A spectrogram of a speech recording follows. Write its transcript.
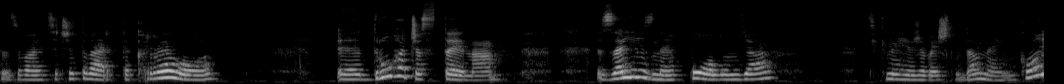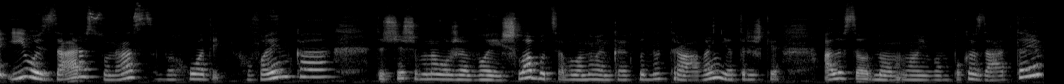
називається четверте крило. Е, Друга частина Залізне полум'я. Ці книги вже вийшли давненько. І ось зараз у нас виходить новинка. Точніше, вона вже вийшла, бо це була новинка якби на травень. Я трішки, але все одно маю вам показати.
